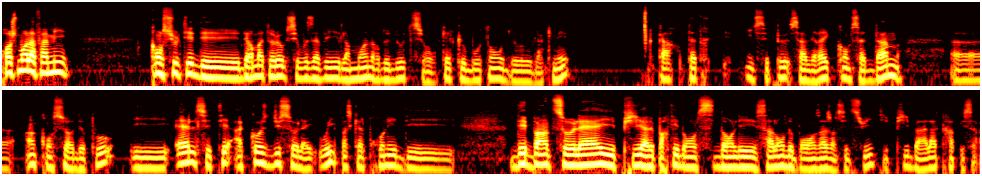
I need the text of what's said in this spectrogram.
Franchement, la famille, consultez des dermatologues si vous avez la moindre de doute sur quelques boutons de l'acné. Car peut-être il se peut s'avérer comme cette dame, euh, un cancer de peau. Et elle, c'était à cause du soleil. Oui, parce qu'elle prenait des, des bains de soleil, et puis elle est partie dans, dans les salons de bronzage, ainsi de suite, et puis bah, elle a attrapé ça.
